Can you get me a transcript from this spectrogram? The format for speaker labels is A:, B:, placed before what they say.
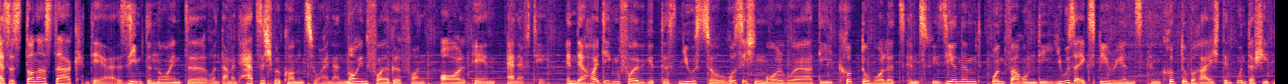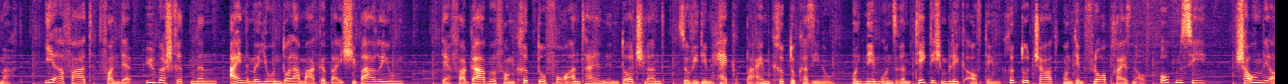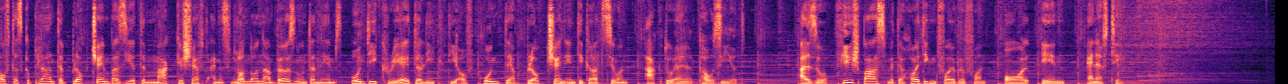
A: Es ist Donnerstag, der 7.9. und damit herzlich willkommen zu einer neuen Folge von All in NFT. In der heutigen Folge gibt es News zur russischen Malware, die Krypto-Wallets ins Visier nimmt und warum die User Experience im Kryptobereich den Unterschied macht. Ihr erfahrt von der überschrittenen 1 Million Dollar Marke bei Shibarium, der Vergabe von Krypto-Fondsanteilen in Deutschland sowie dem Hack bei einem Krypto-Casino. Und neben unserem täglichen Blick auf den Kryptochart und den Floorpreisen auf OpenSea schauen wir auf das geplante Blockchain-basierte Marktgeschäft eines Londoner Börsenunternehmens und die Creator League, die aufgrund der Blockchain-Integration aktuell pausiert. Also viel Spaß mit der heutigen Folge von All in NFT.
